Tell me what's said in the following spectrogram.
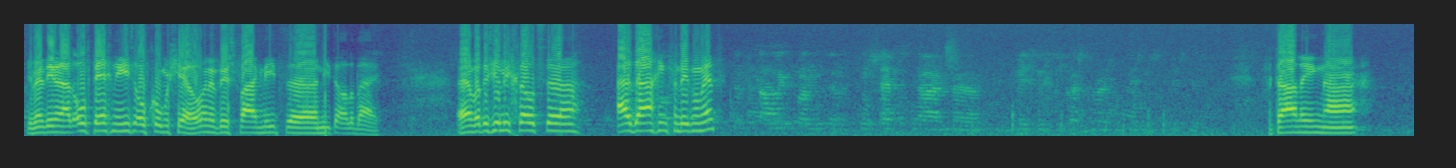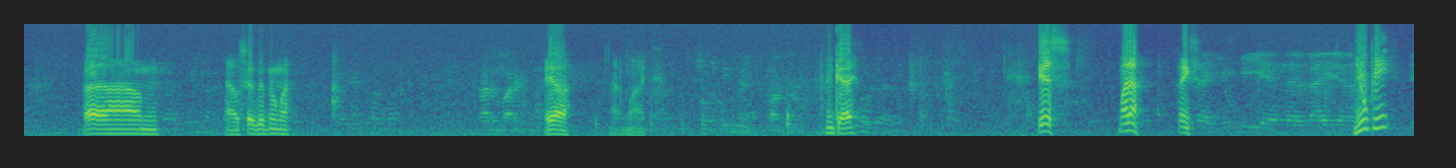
Je bent inderdaad of technisch of commercieel en het is vaak niet, uh, niet allebei. Uh, wat is jullie grootste uitdaging van dit moment? de betaling het concept naar uh, business to customers of business to business. Vertaling naar, ehm nou hoe zou ik dat noemen? Naar de markt. Ja, naar de markt. Oké. Yes, mannen, thanks. Joepie en eh, wij eh, Joepie? eh,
